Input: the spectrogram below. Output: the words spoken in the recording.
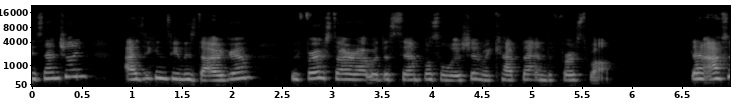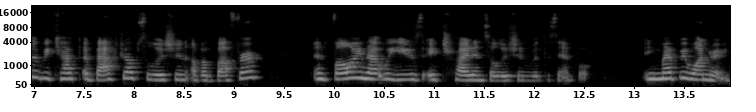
Essentially, as you can see in this diagram, we first started out with the sample solution. We kept that in the first well. Then after we kept a backdrop solution of a buffer, and following that we used a trident solution with the sample. And you might be wondering,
